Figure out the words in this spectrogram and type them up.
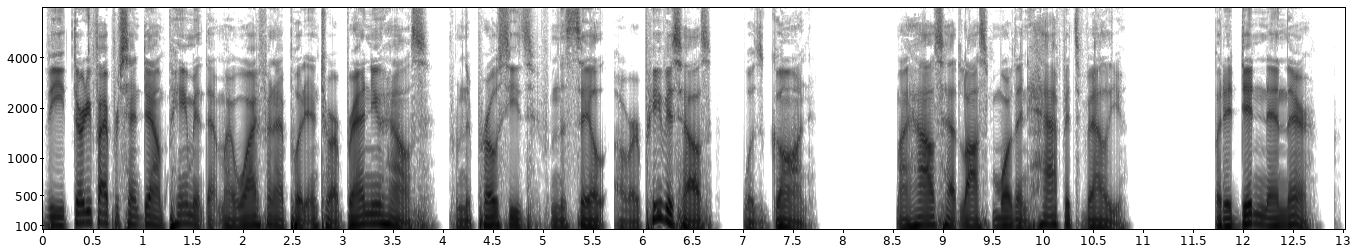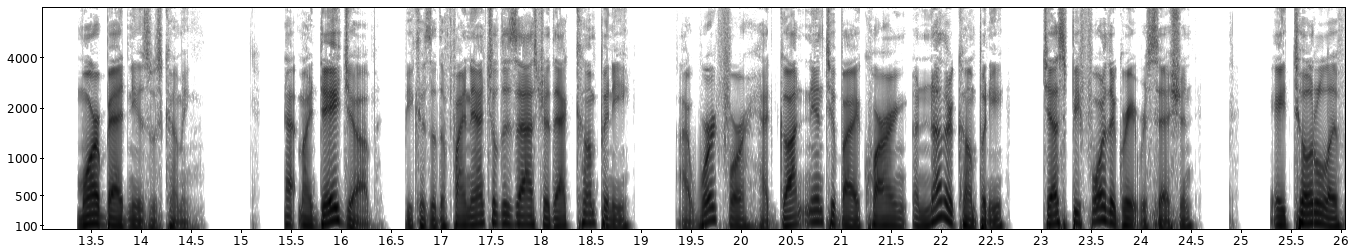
The 35% down payment that my wife and I put into our brand new house from the proceeds from the sale of our previous house was gone my house had lost more than half its value. But it didn't end there. More bad news was coming. At my day job, because of the financial disaster that company I worked for had gotten into by acquiring another company just before the Great Recession, a total of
